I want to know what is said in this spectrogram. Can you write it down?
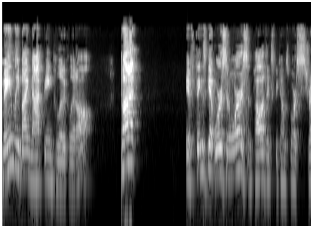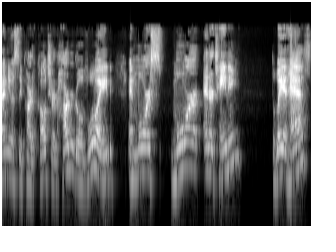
mainly by not being political at all. But if things get worse and worse and politics becomes more strenuously part of culture and harder to avoid and more more entertaining the way it has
